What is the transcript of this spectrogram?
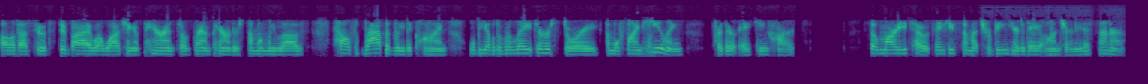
All of us who have stood by while watching a parent or grandparent or someone we love's health rapidly decline will be able to relate to her story and will find healing for their aching hearts. So, Marti Tote, thank you so much for being here today on Journey to Center.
